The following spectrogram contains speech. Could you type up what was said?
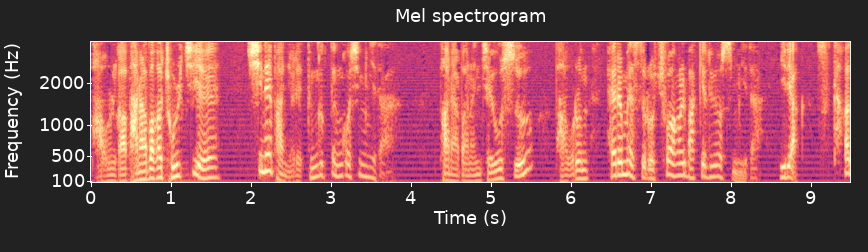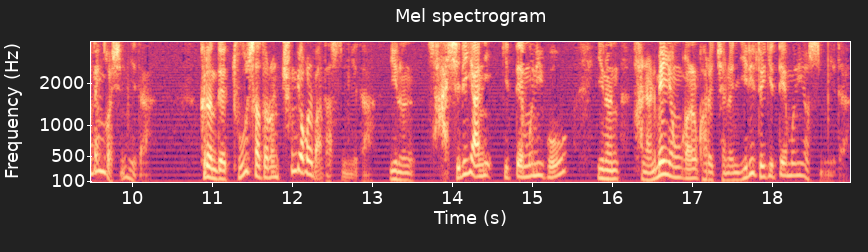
바울과 바나바가 졸지에 신의 반열에 등극된 것입니다. 바나바는 제우스, 바울은 헤르메스로 추앙을 받게 되었습니다. 일약 스타가 된 것입니다. 그런데 두 사도는 충격을 받았습니다. 이는 사실이 아니기 때문이고 이는 하나님의 영광을 가르치는 일이 되기 때문이었습니다.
